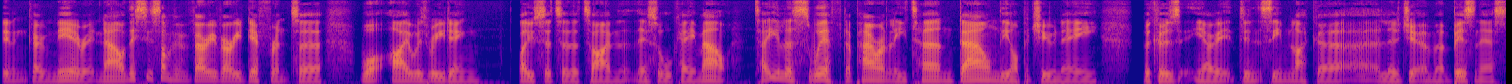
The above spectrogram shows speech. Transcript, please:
didn't go near it. Now, this is something very very different to what I was reading closer to the time that this all came out. Taylor Swift apparently turned down the opportunity because you know it didn't seem like a, a legitimate business.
